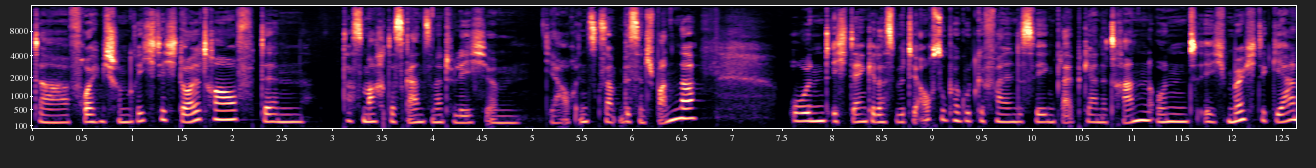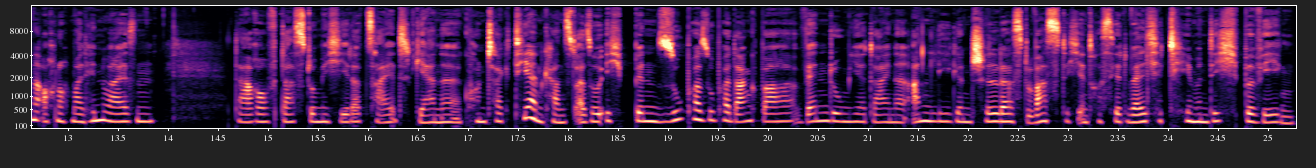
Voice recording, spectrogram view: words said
da freue ich mich schon richtig doll drauf, denn das macht das Ganze natürlich ähm, ja auch insgesamt ein bisschen spannender. Und ich denke, das wird dir auch super gut gefallen. Deswegen bleib gerne dran. Und ich möchte gerne auch nochmal hinweisen, darauf, dass du mich jederzeit gerne kontaktieren kannst. Also ich bin super, super dankbar, wenn du mir deine Anliegen schilderst, was dich interessiert, welche Themen dich bewegen.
